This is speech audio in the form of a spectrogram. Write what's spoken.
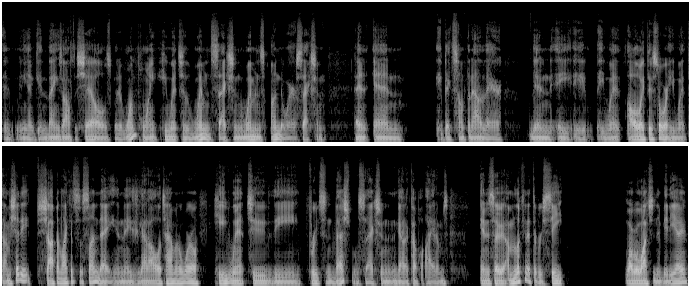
and, you know, getting things off the shelves. But at one point, he went to the women's section, women's underwear section and and he picked something out of there then he, he he went all the way through the store. He went. I mean, should he shopping like it's a Sunday, and he's got all the time in the world. He went to the fruits and vegetables section and got a couple items. And so I'm looking at the receipt while we're watching the video,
